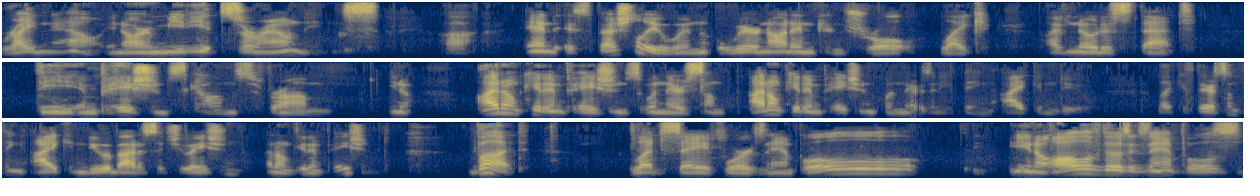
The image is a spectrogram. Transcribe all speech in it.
right now in our immediate surroundings. Uh, and especially when we're not in control. Like, I've noticed that the impatience comes from, you know, I don't get impatience when there's some, I don't get impatient when there's anything I can do. Like, if there's something I can do about a situation, I don't get impatient. But let's say, for example, you know, all of those examples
